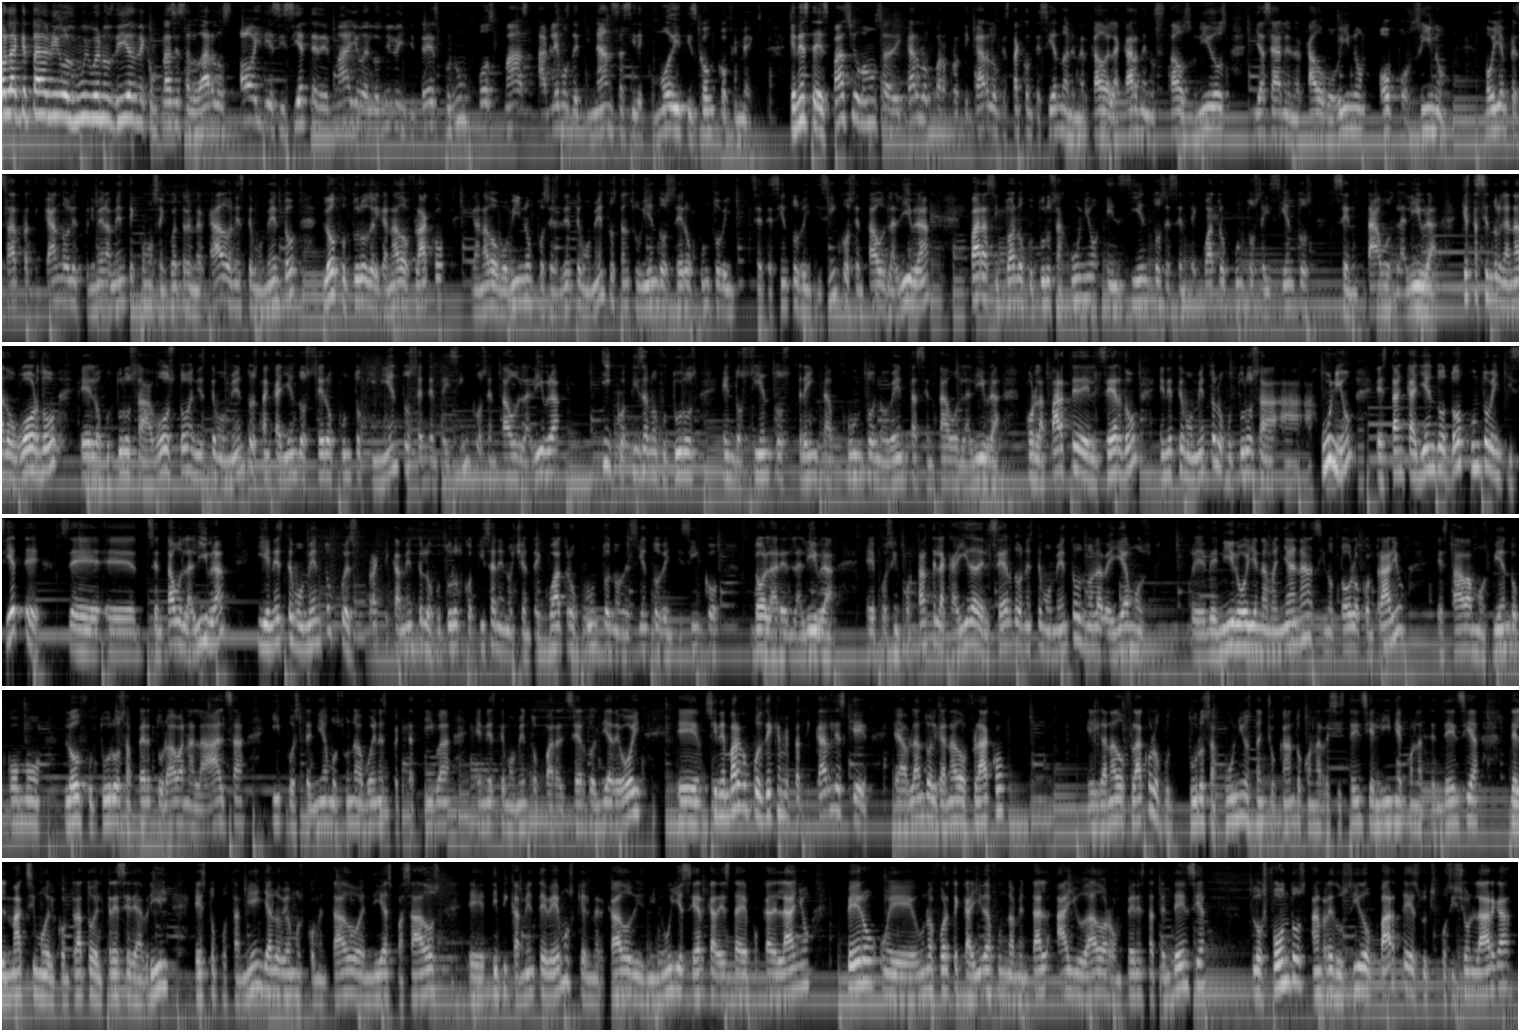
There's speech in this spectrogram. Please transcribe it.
Hola, ¿qué tal amigos? Muy buenos días, me complace saludarlos hoy 17 de mayo del 2023 con un post más, hablemos de finanzas y de commodities con Cofimex. En este espacio vamos a dedicarlo para platicar lo que está aconteciendo en el mercado de la carne en los Estados Unidos, ya sea en el mercado bovino o porcino. Voy a empezar platicándoles primeramente cómo se encuentra el mercado en este momento. Los futuros del ganado flaco, ganado bovino, pues en este momento están subiendo 0.725 centavos la libra para situar los futuros a junio en 164.600 centavos la libra. ¿Qué está haciendo el ganado gordo? Eh, los futuros a agosto en este momento están cayendo 0.575 centavos la libra y cotizan los futuros en 230.90 centavos la libra. Por la parte del cerdo, en este momento los futuros a, junio están cayendo 2.27 eh, eh, centavos la libra y en este momento pues prácticamente los futuros cotizan en 84.925 dólares la libra. Eh, pues importante la caída del cerdo en este momento, no la veíamos venir hoy en la mañana, sino todo lo contrario estábamos viendo cómo los futuros aperturaban a la alza y pues teníamos una buena expectativa en este momento para el cerdo el día de hoy. Eh, sin embargo, pues déjenme platicarles que eh, hablando del ganado flaco, el ganado flaco, los futuros a junio están chocando con la resistencia en línea con la tendencia del máximo del contrato del 13 de abril. Esto pues también ya lo habíamos comentado en días pasados. Eh, típicamente vemos que el mercado disminuye cerca de esta época del año, pero eh, una fuerte caída fundamental ha ayudado a romper esta tendencia. Los fondos han reducido parte de su exposición larga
